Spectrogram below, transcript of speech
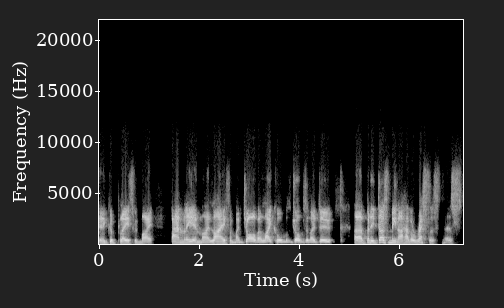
in a good place with my family and my life and my job. I like all the jobs that I do. Uh, but it does mean I have a restlessness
